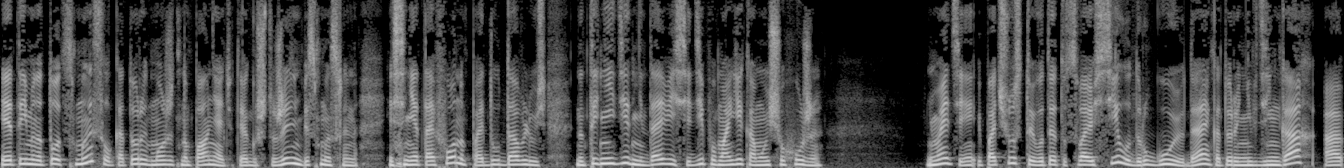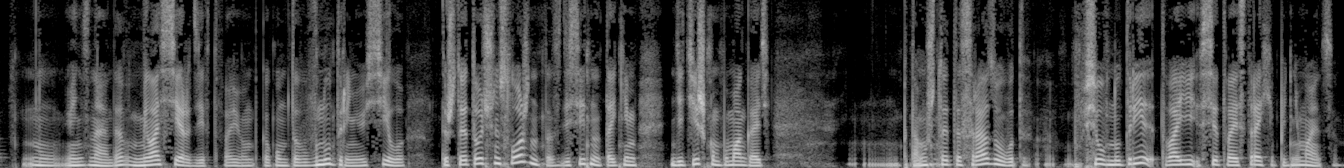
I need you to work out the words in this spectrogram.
И это именно тот смысл, который может наполнять. Вот я говорю, что жизнь бессмысленна. Если нет айфона, пойду давлюсь. Но ты не иди, не дави, сиди, помоги, кому еще хуже. Понимаете, и почувствуй вот эту свою силу другую, да, которая не в деньгах, а, ну, я не знаю, да, в милосердии в твоем каком-то внутреннюю силу. Потому что это очень сложно -то, действительно таким детишкам помогать. Потому что это сразу вот все внутри, твои, все твои страхи поднимаются.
